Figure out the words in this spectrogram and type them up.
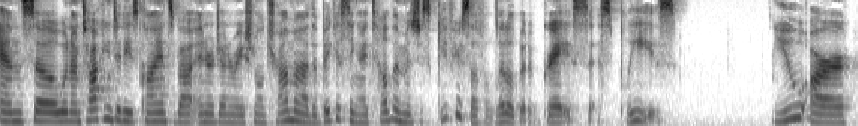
And so when I'm talking to these clients about intergenerational trauma, the biggest thing I tell them is just give yourself a little bit of grace, sis, please. You are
